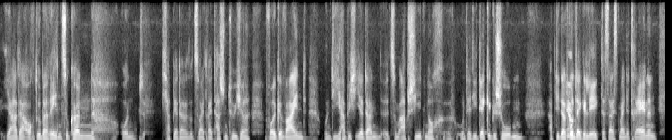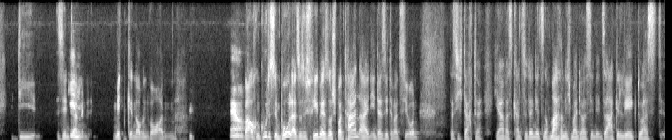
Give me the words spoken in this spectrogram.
ja, da auch drüber reden zu können. Und ich habe ja da so zwei, drei Taschentücher voll geweint und die habe ich ihr dann äh, zum Abschied noch äh, unter die Decke geschoben, habe die da drunter ja. gelegt. Das heißt, meine Tränen, die sind Gehen. dann mitgenommen worden. Ja. War auch ein gutes Symbol. Also es fiel mir so spontan ein in der Situation dass ich dachte, ja, was kannst du denn jetzt noch machen? Ich meine, du hast in den Sarg gelegt, du hast äh,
